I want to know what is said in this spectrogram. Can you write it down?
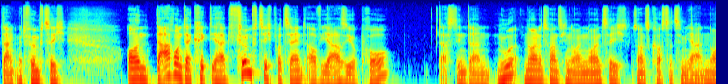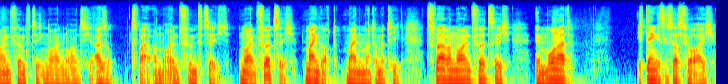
dank mit 50 und darunter kriegt ihr halt 50% auf Yasio Pro. Das sind dann nur 29,99, sonst kostet es im Jahr 59,99, also 2,59 Euro. 49, mein Gott, meine Mathematik. 2,49 Euro im Monat. Ich denke, es ist was für euch.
